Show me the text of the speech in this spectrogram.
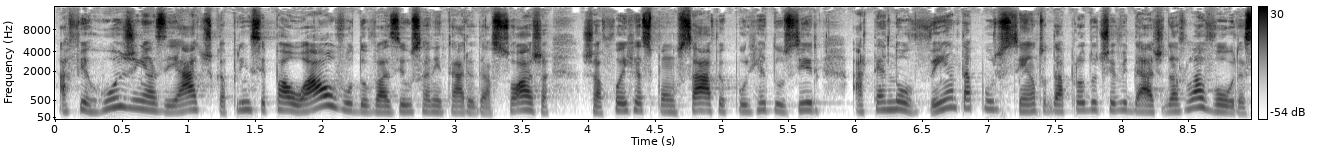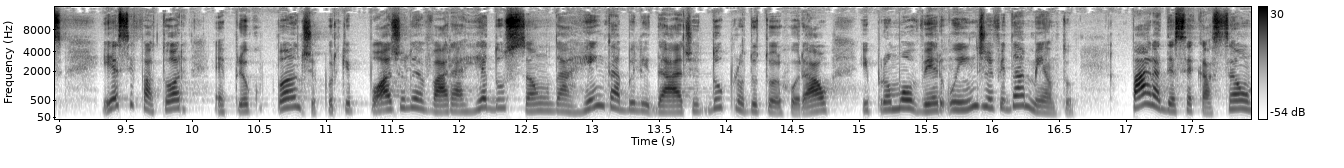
a ferrugem asiática, principal alvo do vazio sanitário da soja, já foi responsável por reduzir até 90% da produtividade das lavouras. Esse fator é preocupante porque pode levar à redução da rentabilidade do produtor rural e promover o endividamento. Para a dessecação,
